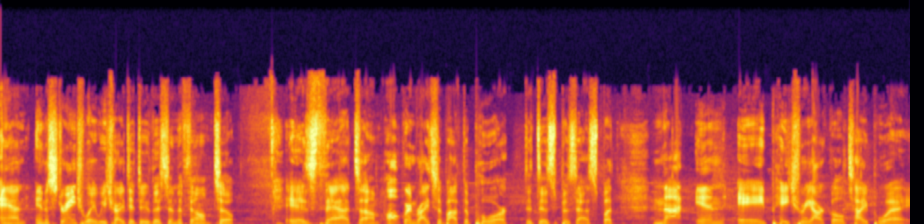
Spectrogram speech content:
And in a strange way, we tried to do this in the film too. Is that um, Algren writes about the poor, the dispossessed, but not in a patriarchal type way.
